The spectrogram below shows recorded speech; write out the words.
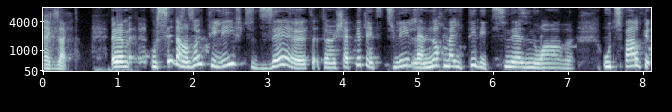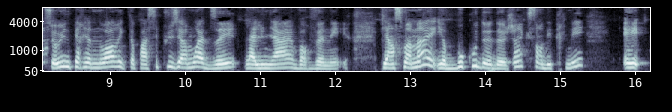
Exact. Euh, aussi, dans un de tes livres, tu disais, euh, tu as un chapitre intitulé La normalité des tunnels noirs, où tu parles que tu as eu une période noire et que tu as passé plusieurs mois à dire la lumière va revenir. Puis en ce moment, il y a beaucoup de, de gens qui sont déprimés. Et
